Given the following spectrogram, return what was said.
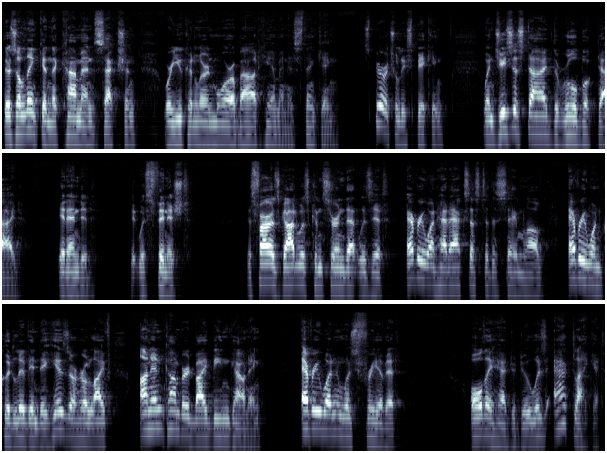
There's a link in the comments section where you can learn more about him and his thinking. Spiritually speaking, when Jesus died, the rule book died. It ended. It was finished. As far as God was concerned, that was it. Everyone had access to the same love. Everyone could live into his or her life unencumbered by bean counting. Everyone was free of it. All they had to do was act like it.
